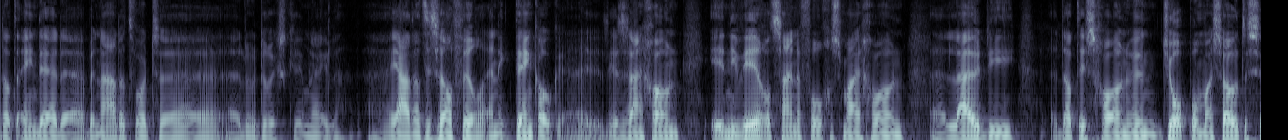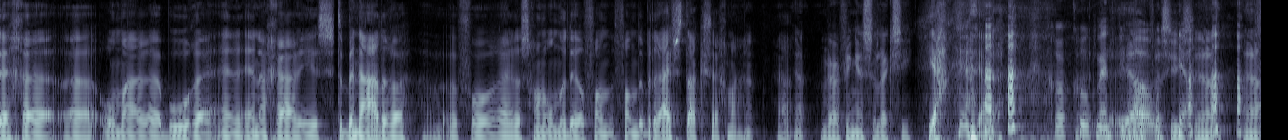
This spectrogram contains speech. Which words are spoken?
dat een derde benaderd wordt door drugscriminelen. ja, dat is wel veel. En ik denk ook, er zijn gewoon in die wereld zijn er volgens mij gewoon lui die dat is gewoon hun job, om maar zo te zeggen, uh, om maar uh, boeren en, en agrariërs te benaderen. Uh, voor, dat is gewoon onderdeel van, van de bedrijfstak, zeg maar. Ja. Ja. ja werving en selectie. Ja, ja. recruitment bureau. Ja, precies. Ja. Ja.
